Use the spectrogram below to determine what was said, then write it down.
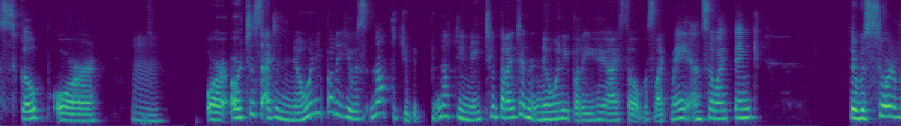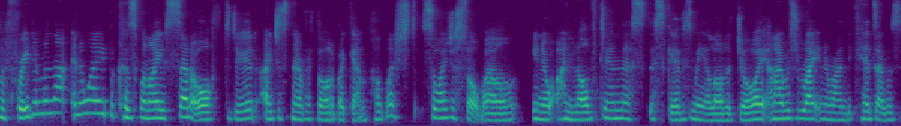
scope or mm. or or just I didn't know anybody who was not that you not you need to, but I didn't know anybody who I thought was like me. And so I think there was sort of a freedom in that in a way because when I set off to do it, I just never thought about getting published. So I just thought, well, you know, I love doing this. This gives me a lot of joy. And I was writing around the kids. I was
